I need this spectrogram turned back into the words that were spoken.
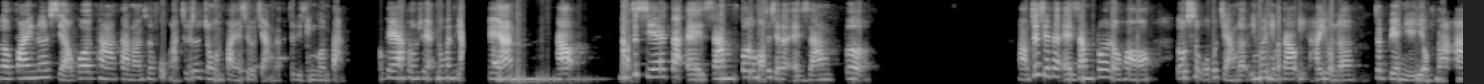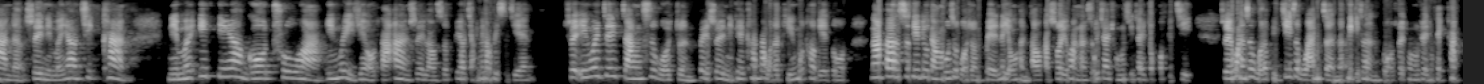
那 final 小过它，当然是负啊。这个是中文版也是有讲的，这里英文版。OK 啊，同学，没问题。对啊，好。那么这些的 example，这些的 example，好，这些的 example 的话哦，都是我不讲的，因为你们高一还有呢，这边也有答案的，所以你们要去看，你们一定要 go through 哈，因为已经有答案，所以老师不要讲，浪费时间。所以因为这一章是我准备，所以你可以看到我的题目特别多。那但是第六章不是我准备，内容很糟糕，所以话呢是会再重新再做过笔记。所以话是我的笔记是完整的，笔记是很多，所以同学你可以看，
